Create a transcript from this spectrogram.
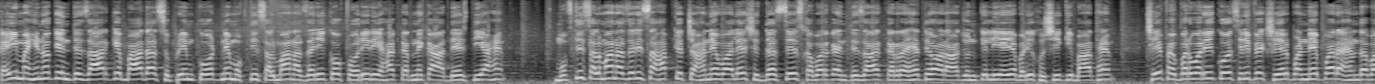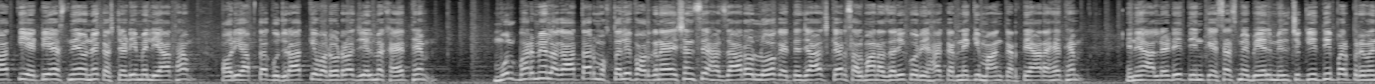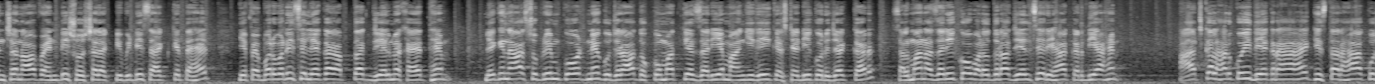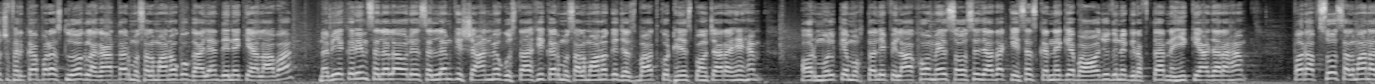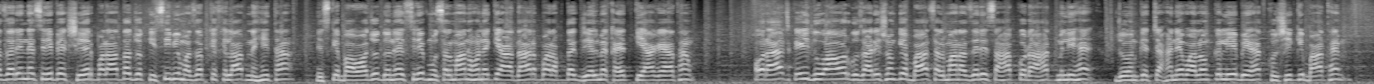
कई महीनों के इंतज़ार के बाद आज सुप्रीम कोर्ट ने मुफ्ती सलमान अजहरी को फौरी रिहा करने का आदेश दिया है। मुफ्ती सलमान अजहरी साहब के चाहने वाले शिद्दत से इस खबर का इंतज़ार कर रहे थे और आज उनके लिए ये बड़ी खुशी की बात है। 6 फरवरी को सिर्फ़ एक शेयर पढ़ने पर अहमदाबाद की एटीएस ने उन्हें कस्टडी में लिया था और ये अब तक गुजरात के वडोदरा जेल में कैद थे। मुल्क भर में लगातार मुख्तलिफ़ ऑर्गेनाइजेशन से हज़ारों लोग एहतजाज कर सलमान अजहरी को रिहा करने की मांग करते आ रहे थे। इन्हें ऑलरेडी तीन केसेस में बेल मिल चुकी थी, पर prevention of anti social activities act के तहत ये फेबरवरी से लेकर अब तक जेल में कैद थे। लेकिन आज सुप्रीम कोर्ट ने गुजरात हुकूमत के ज़रिए मांगी गई कस्टडी को रिजेक्ट कर सलमान अजहरी को वडोदरा जेल से रिहा कर दिया है। आजकल हर कोई देख रहा है किस तरह कुछ फिरका परस्त लोग लगातार मुसलमानों को गालियाँ देने के अलावा नबी करीम सल्लल्लाहु अलैहि वसल्लम की शान में गुस्ताखी कर मुसलमानों के जज्बात को ठेस पहुँचा रहे हैं और मुल्क के मुख्तलिफ़ इलाकों में सौ से ज़्यादा केसेस करने के बावजूद उन्हें गिरफ़्तार नहीं किया जा रहा। पर अफसोस, सलमान अजहरी ने सिर्फ़ एक शेर पढ़ा था जो किसी भी मज़हब के खिलाफ नहीं था। इसके बावजूद उन्हें सिर्फ़ मुसलमान होने के आधार पर अब तक जेल में कैद किया गया था। और आज कई दुआओं और गुजारिशों के बाद सलमान अजहरी साहब को राहत मिली है, जो उनके चाहने वालों के लिए बेहद खुशी की बात है।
